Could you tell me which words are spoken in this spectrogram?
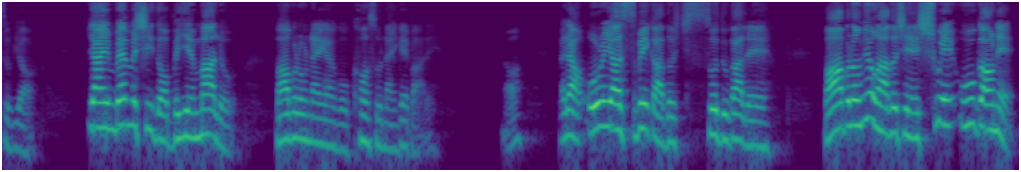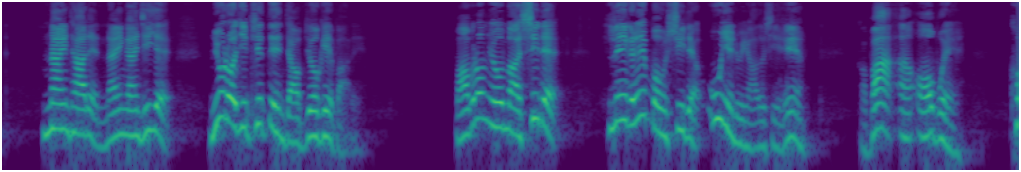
ဆိုပြီးတော့ပြိုင်ဘက်မရှိတော့ဘယင်မလို့ဘာဘလုန်နိုင်ငံကိုခေါ်ဆိုနိုင်ခဲ့ပါတယ်နော်အဲကြောင့် Oria Smith ကဆိုသူကလည်းဘာဘလုံမြို့ဟာဆိုရှင်ရွှေဦးကောင်းနဲ့နှိုင်းထားတဲ့နိုင်ငံကြီးရဲ့ မြို့တော်ကြီးဖြစ်တဲ့ကြောင်ပြောခဲ့ပါတယ်။ဘာဘလုံမြို့မှာရှိတဲ့လေကလေးပုံရှိတဲ့ဥယျာဉ်တွေဟာဆိုရှင်ကမ္ဘာအံ့ဩဖွယ်ခု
